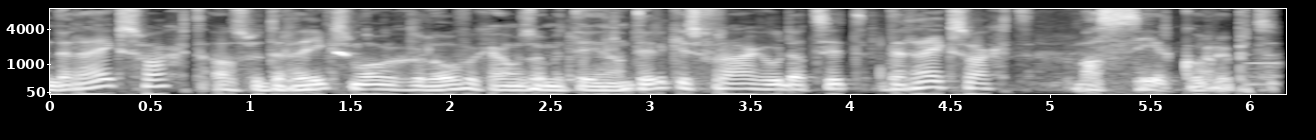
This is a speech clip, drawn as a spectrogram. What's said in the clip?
En de Rijkswacht, als we de reeks mogen geloven, gaan we zo meteen aan Dirk eens vragen hoe dat zit. De Rijkswacht was zeer corrupt.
